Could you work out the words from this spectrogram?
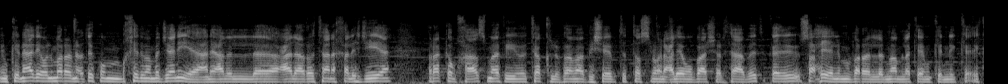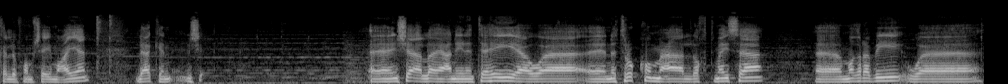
يمكن هذه أول مرة نعطيكم خدمة مجانية يعني على على روتانا خليجية. رقم خاص ما في تكلفة ما في شيء بتتصلون عليه مباشر ثابت. صحيح اللي من برا المملكه يمكن يكلفهم شيء معين لكن آه، إن شاء الله يعني ننتهي ونترككم مع الأخت ميساء آه، مغربي ونلقاكم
